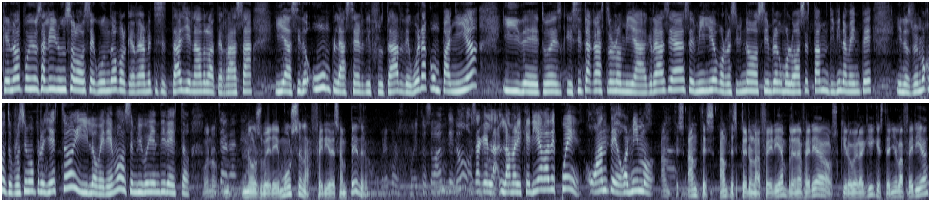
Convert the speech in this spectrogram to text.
que no has podido salir un solo segundo porque realmente se está llenando la terraza y ha sido un placer disfrutar de buena compañía y de tu exquisita gastronomía. Gracias Emilio por recibirnos siempre como lo haces tan divinamente y nos vemos con tu próximo proyecto y lo veremos en vivo y en directo. Bueno, nos veremos en la Feria de San Pedro. Hombre, por supuesto, eso antes, ¿no? O sea que la, la marisquería va después, o antes, o al mismo. Antes, antes, antes, pero en la feria, en plena feria, os quiero ver aquí que este año la feria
